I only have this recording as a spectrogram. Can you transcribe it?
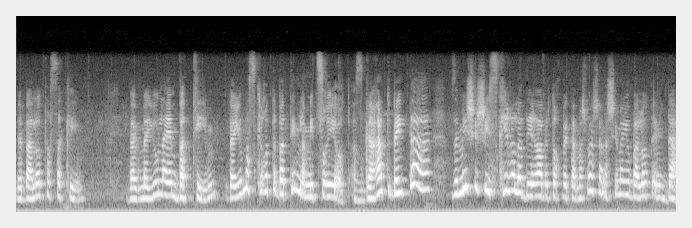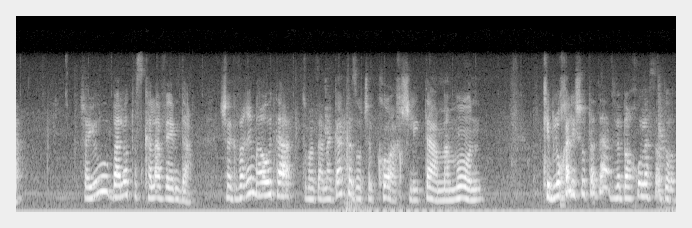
ובעלות עסקים, והם היו להם בתים, והיו מזכירות את הבתים למצריות. אז גרת ביתה זה מישהי שהזכירה לה דירה בתוך ביתה. משמע שאנשים היו בעלות עמדה, שהיו בעלות השכלה ועמדה. שהגברים ראו את ה... זאת אומרת, הנהגה כזאת של כוח, שליטה, ממון, קיבלו חלישות הדעת וברחו לשדות.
